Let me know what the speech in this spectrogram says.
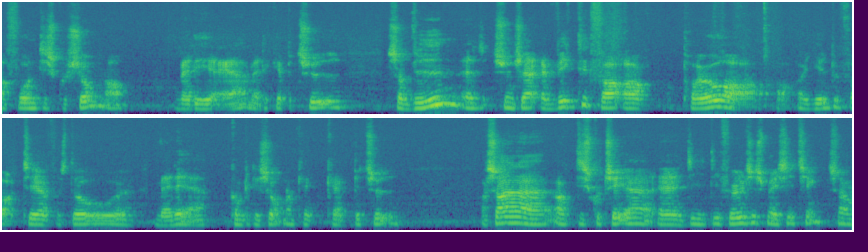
at få en diskussion om, hvad det her er, hvad det kan betyde. Så viden, øh, synes jeg, er vigtigt for at prøve at, at hjælpe folk til at forstå, øh, hvad det er, komplikationer kan, kan betyde. Og så er der at diskutere øh, de, de følelsesmæssige ting, som,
